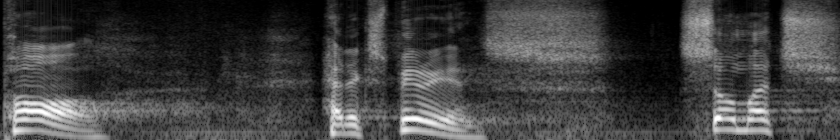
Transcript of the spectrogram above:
Paul had experienced so much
